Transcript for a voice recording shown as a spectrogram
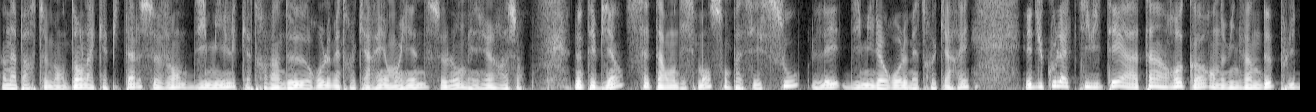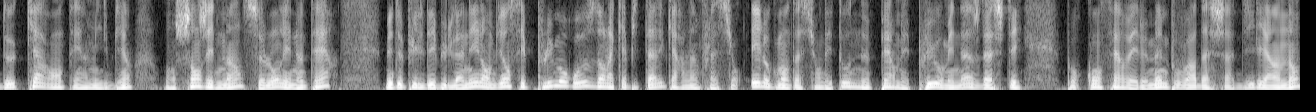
Un appartement dans la capitale se vend 10 082 euros le mètre carré en moyenne selon meilleurs agents. Notez bien, sept arrondissements sont passés sous les 10 000 euros le mètre carré et du coup l'activité a atteint un record en 2022. Plus de 41 000 biens ont changé de main selon les notaires. Mais depuis le début de l'année, l'ambiance est plus morose dans la capitale car l'inflation et l'augmentation des taux ne permettent plus aux ménages d'acheter. Pour conserver le même pouvoir d'achat d'il y a un an,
